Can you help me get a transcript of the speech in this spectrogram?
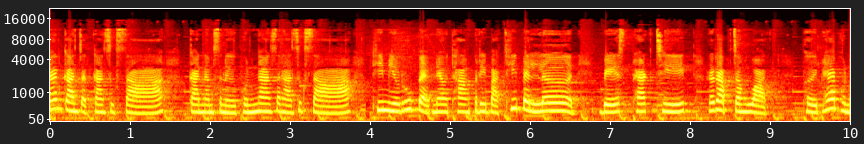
ด้านการจัดการศึกษา การนำเสนอผลงานสถานศึกษา ที่มีรูปแบบแนวทางปฏิบัติที่เป็นเลิศ Best Practice ระดับจังหวัด เผยแพร่ผล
